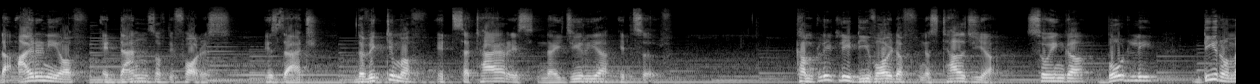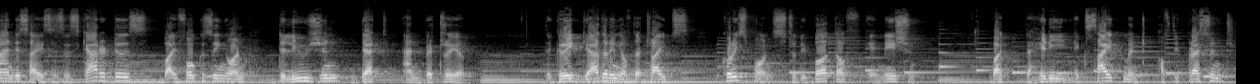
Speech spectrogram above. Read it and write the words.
the irony of A Dance of the Forest is that the victim of its satire is Nigeria itself. Completely devoid of nostalgia, Soyinka boldly de-romanticizes his characters by focusing on delusion, death and betrayal. The great gathering of the tribes corresponds to the birth of a nation, but the heady excitement of the present,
